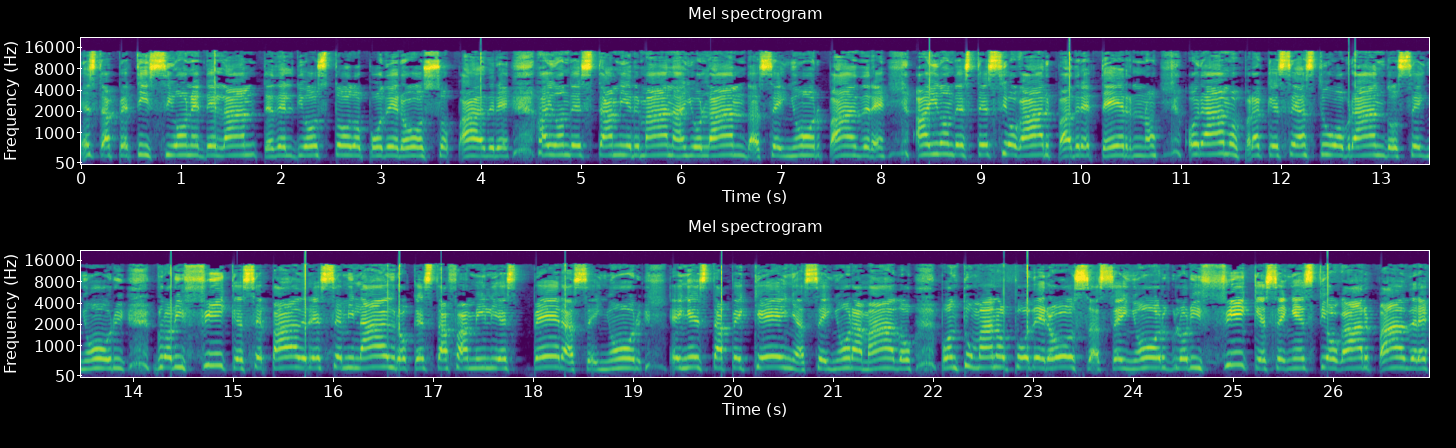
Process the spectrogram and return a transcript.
Estas peticiones delante del Dios Todopoderoso, Padre. Ahí donde está mi hermana Yolanda, Señor, Padre. Ahí donde esté ese hogar, Padre eterno. Oramos para que seas tú obrando, Señor. Glorifíquese, Padre milagro que esta familia espera, Señor, en esta pequeña, Señor amado. Pon tu mano poderosa, Señor. Glorifíquese en este hogar, Padre,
